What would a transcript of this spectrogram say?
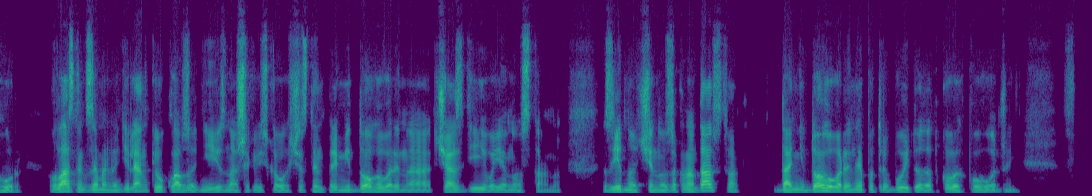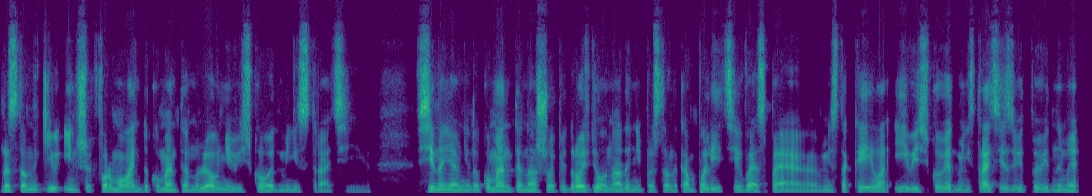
ГУР. Власник земельної ділянки уклав з однією з наших військових частин прямі договори на час дії воєнного стану. Згідно чинного законодавства, дані договори не потребують додаткових погоджень. В представників інших формувань документи анульовані військовою адміністрацією. Всі наявні документи нашого підрозділу надані представникам поліції, ВСП міста Києва і військовій адміністрації з відповідними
